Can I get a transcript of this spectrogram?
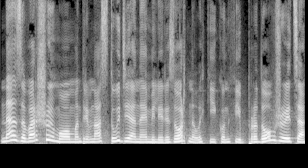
не завершуємо. Мандрівна студія на Емілі Резорт, нелегкий конфі продовжується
